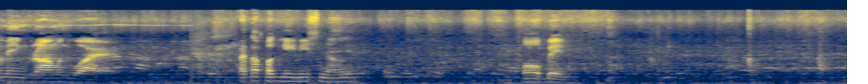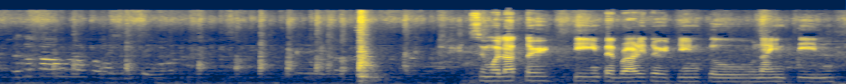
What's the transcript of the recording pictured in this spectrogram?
aming ground wire. At ang paglinis ng oven. Simula 13, February 13 to 19,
